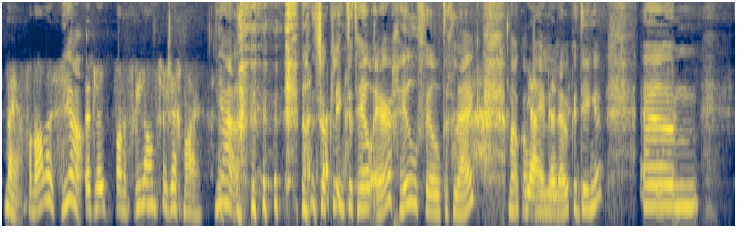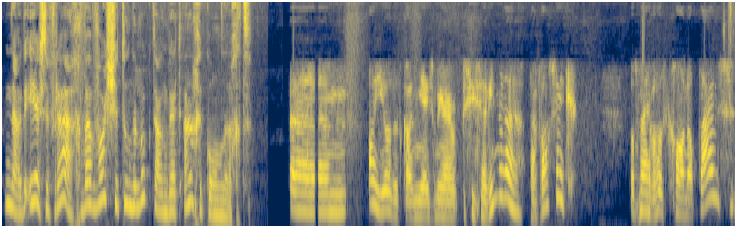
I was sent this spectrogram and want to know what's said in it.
Nou ja, van alles. Ja. Het leven van een freelancer, zeg maar. Ja, nou, zo klinkt het heel erg. Heel veel tegelijk. Maar ook allemaal hele leuke dingen. Um, nou, de eerste vraag. Waar was je toen de lockdown werd aangekondigd? Um, oh joh, dat kan ik niet eens meer precies herinneren. Waar was ik? Volgens mij was ik gewoon al thuis.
